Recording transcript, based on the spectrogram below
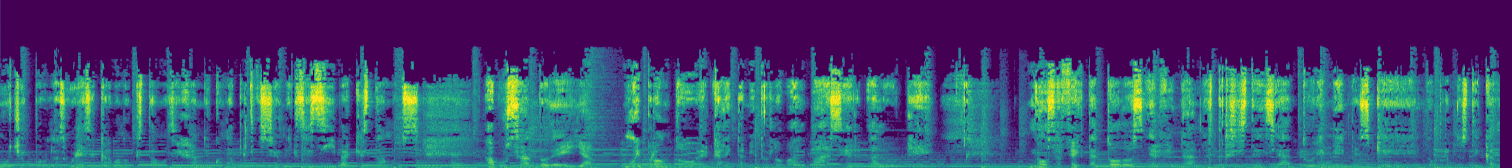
mucho por las huellas de carbono que estamos dejando y con la producción excesiva que estamos abusando de ella, muy pronto el calentamiento global va a ser algo que nos afecta a todos y al final nuestra existencia dure menos que lo pronosticado.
